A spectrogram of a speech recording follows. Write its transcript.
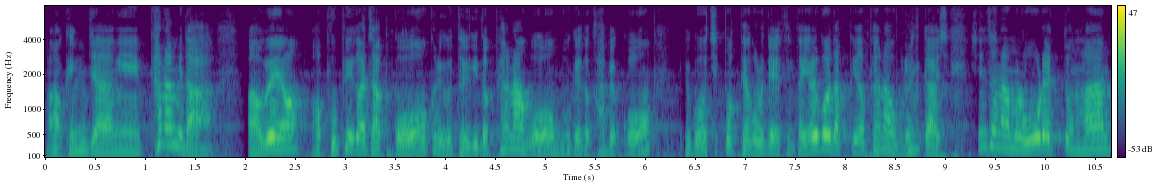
어, 굉장히 편합니다. 어, 왜요? 어, 부피가 작고 그리고 들기도 편하고 무게도 가볍고 그리고 지퍼백으로 되어 있으니까 열고 닫기도 편하고 그러니까 신선함을 오랫동안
